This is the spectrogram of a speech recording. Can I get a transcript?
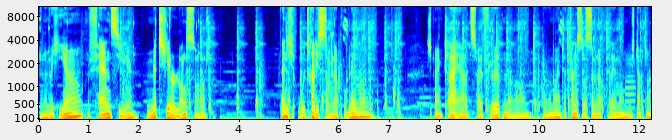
Dann haben wir hier ein Fancy mit hier Longsword. Dann nicht ultra die Stamina-Probleme. Meine, klar, er hat zwei Flöten, aber wer meint, er gar nicht so Stamina-Probleme, wie ich dachte.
